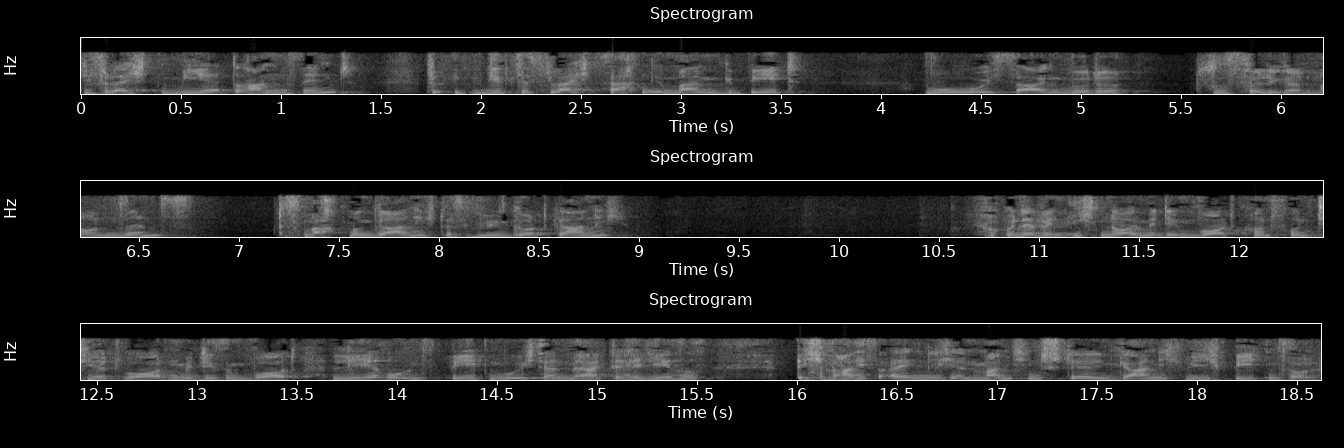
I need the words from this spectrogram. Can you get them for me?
die vielleicht mehr dran sind? Gibt es vielleicht Sachen in meinem Gebet, wo ich sagen würde, das ist völliger Nonsens? Das macht man gar nicht, das will Gott gar nicht? Und da bin ich neu mit dem Wort konfrontiert worden, mit diesem Wort Lehre uns beten, wo ich dann merkte, Herr Jesus, ich weiß eigentlich an manchen Stellen gar nicht, wie ich beten soll.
